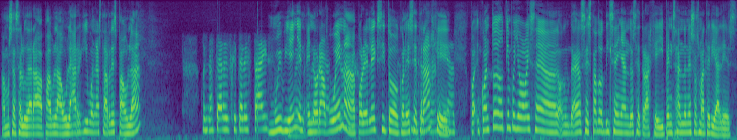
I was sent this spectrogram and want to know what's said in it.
vamos a saludar a Paula Ulargui. Buenas tardes, Paula. Buenas tardes, ¿qué tal estáis? Muy bien, enhorabuena por el éxito con ese traje. ¿Cuánto tiempo llevabais, eh, has estado diseñando ese traje y pensando en esos materiales?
